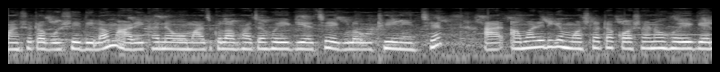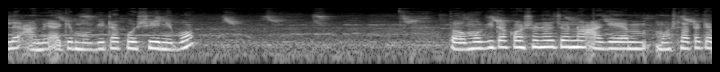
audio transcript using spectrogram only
মাংসটা বসিয়ে দিলাম। আর এখানে ও মাছগুলো ভাজা হয়ে গিয়েছে, এগুলো উঠিয়ে নিচ্ছে। আর আমার এদিকে মশলাটা কষানো হয়ে গেলে আমি আগে মুরগিটা কষিয়ে নিব। তো মুরগিটা কষানোর জন্য আগে মশলাটাকে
